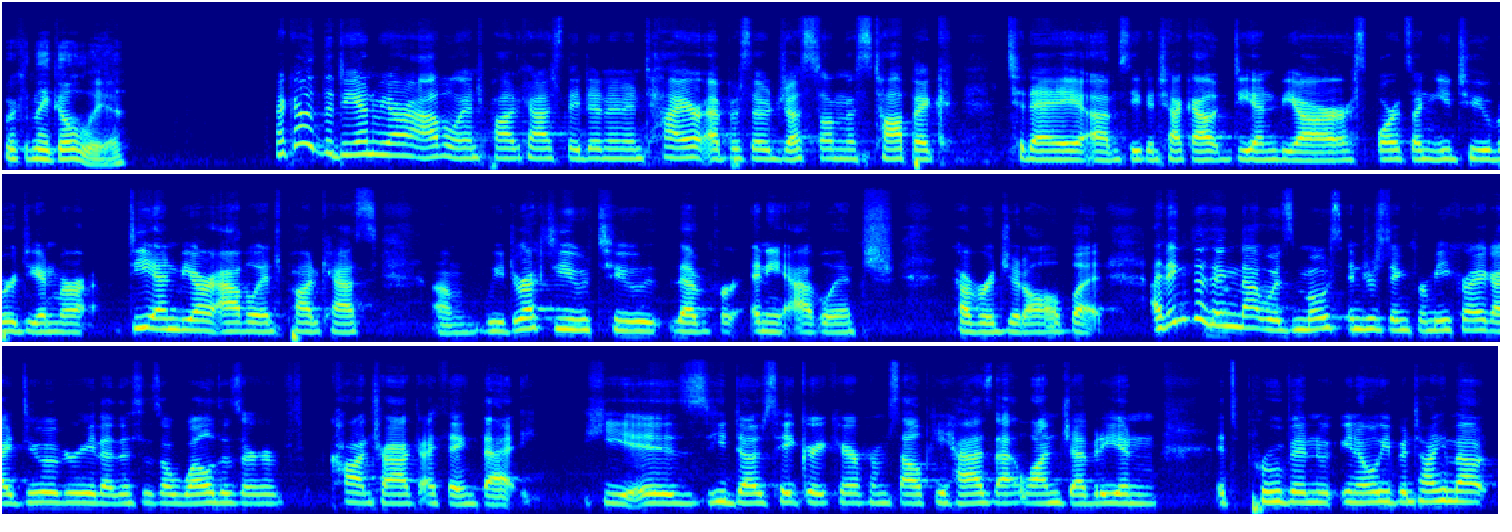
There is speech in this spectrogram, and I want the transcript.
where can they go, Leah? Check out the DNVR Avalanche podcast. They did an entire episode just on this topic today. Um, so you can check out DNVR Sports on YouTube or DNVR, DNVR Avalanche podcast. Um, we direct you to them for any Avalanche coverage at all. But I think the thing that was most interesting for me, Craig, I do agree that this is a well deserved contract. I think that he is, he does take great care of himself. He has that longevity and it's proven, you know, we've been talking about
